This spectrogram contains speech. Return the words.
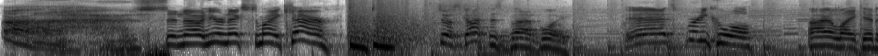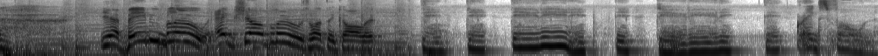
Ah, sitting out here next to my car. Just got this bad boy. Yeah, it's pretty cool. I like it. Yeah, baby blue, eggshell blue is what they call it. Greg's phone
